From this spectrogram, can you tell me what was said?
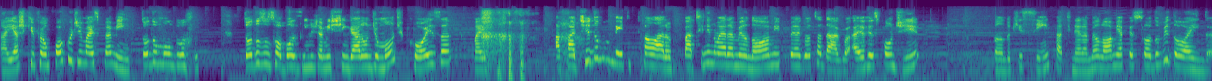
Aí acho que foi um pouco demais para mim. Todo mundo, todos os robozinhos já me xingaram de um monte de coisa, mas A partir do momento que falaram que Patini não era meu nome, foi a gota d'água. Aí eu respondi, falando que sim, Patini era meu nome, e a pessoa duvidou ainda.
